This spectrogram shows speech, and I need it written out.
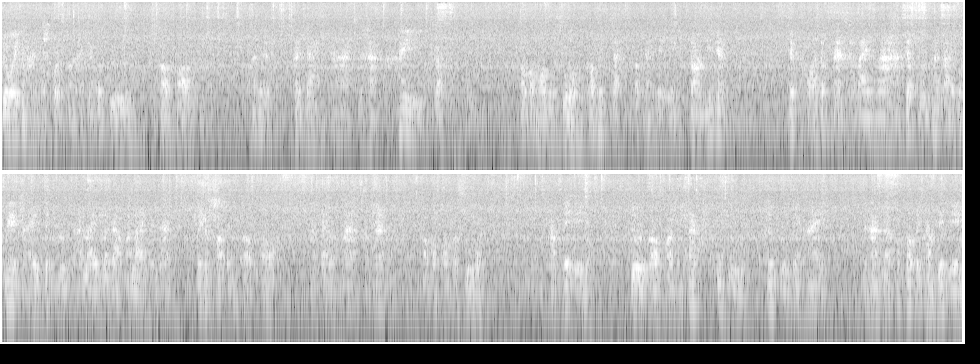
โดยฐานของกฎหมายเนี่ยก็คือกพเขาจะกระจายอำนาจนะฮะให้กับกพกระทรวงเขาไปจัดตำแหน่งได้เอง ตอนนี้เนี่ยจะขอตำแหน่งอะไรมาจำนวนเท่าไหร่ประเภทไหนจำนวนอะไรระดับอะไรนนะไม่ต้องขอเป็นกพอาศัยอำนาจอำนาจของกพกระทรวงทำได้เอง โดยกพสร้างคู่มือเครื่องมือไปให้นะฮะแล้วเขาก็ไปทำได้เอง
